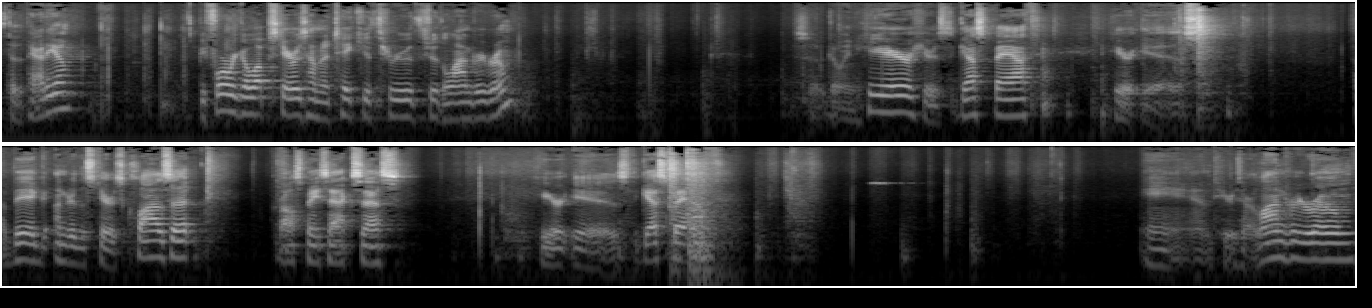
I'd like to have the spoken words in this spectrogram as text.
to the patio. Before we go upstairs, I'm going to take you through through the laundry room. So go in here. Here's the guest bath. Here is a big under the stairs closet. Crawl space access. Here is the guest bath. And here's our laundry room.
